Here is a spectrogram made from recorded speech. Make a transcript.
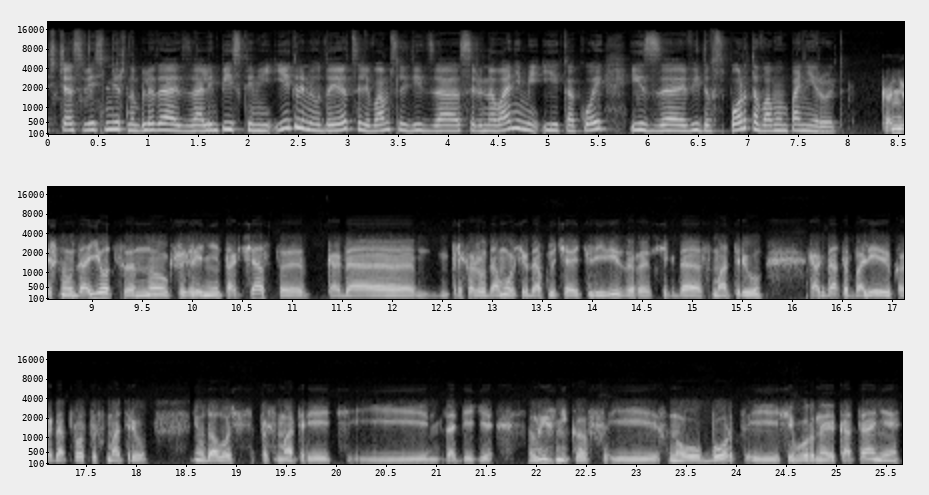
Сейчас весь мир наблюдает за Олимпийскими играми. Удается ли вам следить за соревнованиями и какой из э, видов спорта вам импонирует? Конечно, удается, но, к сожалению, не так часто. Когда прихожу домой, всегда включаю телевизор, всегда смотрю. Когда-то болею, когда просто смотрю. Не удалось посмотреть и забеги лыжников, и сноуборд, и фигурное катание.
